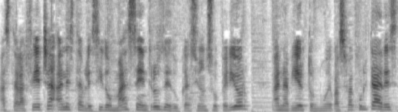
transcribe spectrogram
Hasta la fecha han establecido más centros de educación superior, han abierto nuevas facultades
